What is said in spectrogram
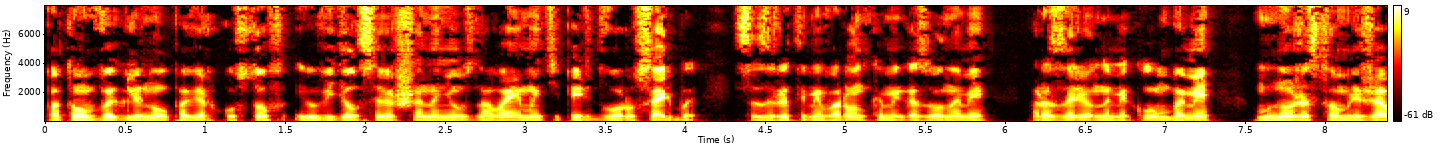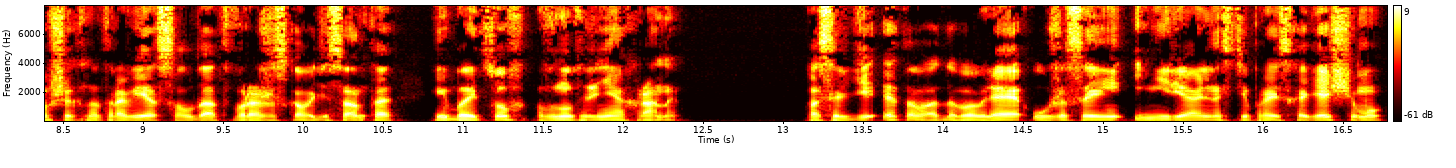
Потом выглянул поверх кустов и увидел совершенно неузнаваемый теперь двор усадьбы с изрытыми воронками-газонами, разоренными клумбами, множеством лежавших на траве солдат вражеского десанта и бойцов внутренней охраны. Посреди этого, добавляя ужаса и нереальности происходящему,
